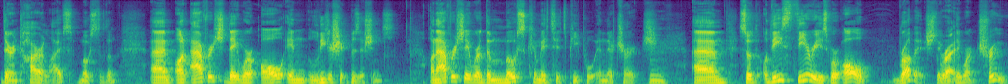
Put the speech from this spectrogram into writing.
their entire lives, most of them. Um, on average, they were all in leadership positions. On average, they were the most committed people in their church. Um, so th- these theories were all rubbish. They, Right. they weren't true.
